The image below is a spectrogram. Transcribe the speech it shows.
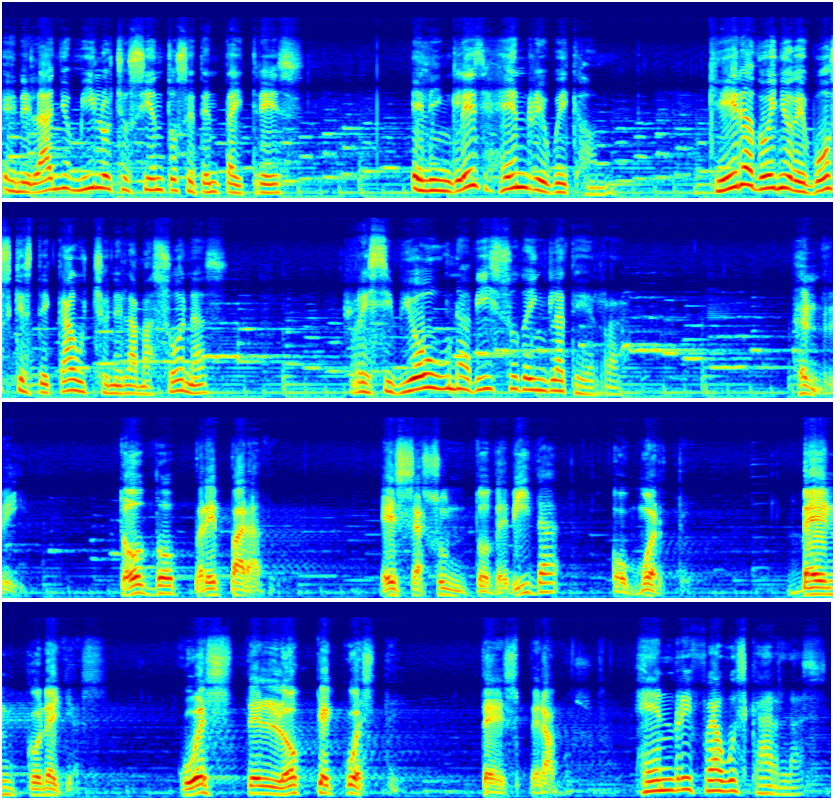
En el año 1873, el inglés Henry Wickham, que era dueño de bosques de caucho en el Amazonas, recibió un aviso de Inglaterra. Henry, todo preparado. Es asunto de vida o muerte. Ven con ellas. Cueste lo que cueste. Te esperamos. Henry fue a buscarlas.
